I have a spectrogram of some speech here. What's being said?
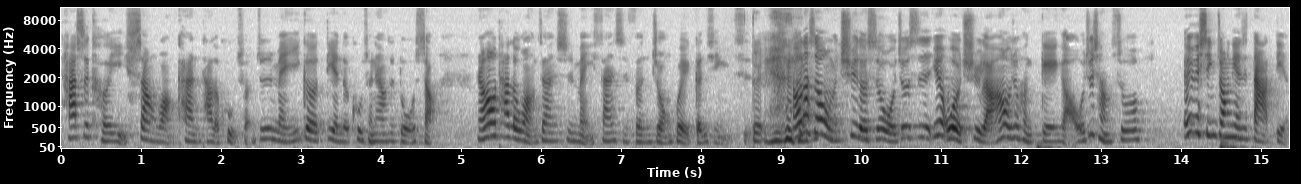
它是可以上网看它的库存，就是每一个店的库存量是多少，然后它的网站是每三十分钟会更新一次。对。然后那时候我们去的时候，我就是因为我有去了，然后我就很 gay 搞，我就想说。因为新庄店是大店，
